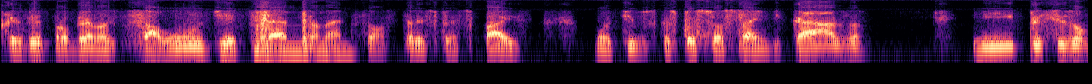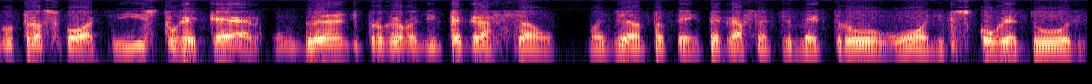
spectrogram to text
rever problemas de saúde, etc., uhum. né? Que são os três principais motivos que as pessoas saem de casa e precisam do transporte. E isto requer um grande programa de integração não adianta ter integração entre metrô, ônibus, corredores,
